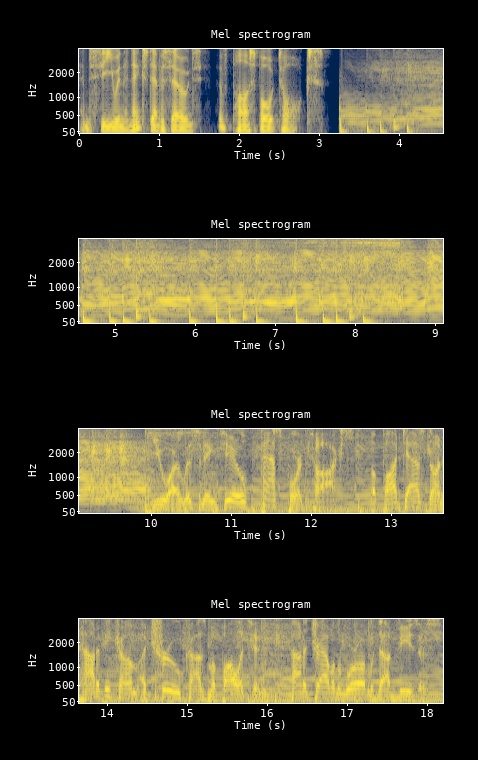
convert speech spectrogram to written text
And see you in the next episodes of Passport Talks. You are listening to Passport Talks, a podcast on how to become a true cosmopolitan, how to travel the world without visas,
